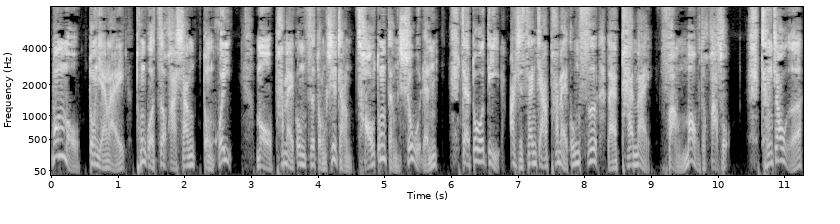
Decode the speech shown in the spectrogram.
汪某多年来通过字画商董辉、某拍卖公司董事长曹东等十五人，在多地二十三家拍卖公司来拍卖仿冒的画作，成交额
